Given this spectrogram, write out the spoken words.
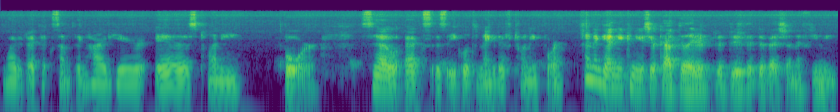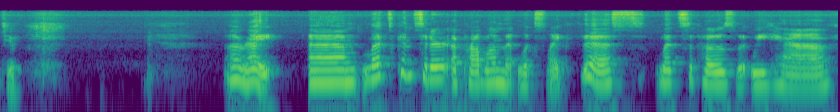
why did I pick something hard here, is 24. So x is equal to negative 24. And again, you can use your calculator to do the division if you need to. All right, um, let's consider a problem that looks like this. Let's suppose that we have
